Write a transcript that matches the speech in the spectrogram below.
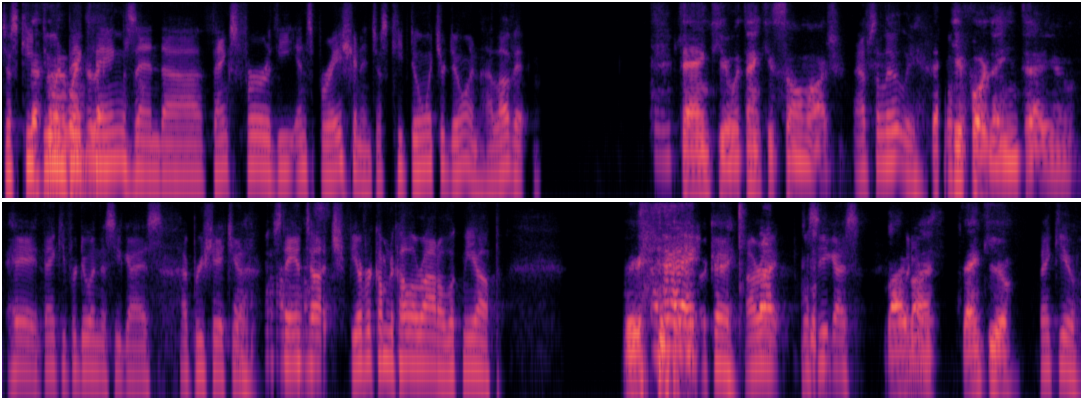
just keep Definitely doing big things, and uh, thanks for the inspiration, and just keep doing what you're doing. I love it. Thank you. Thank you. Thank you so much. Absolutely. Thank Well, you for the interview. Hey, thank you for doing this, you guys. I appreciate you. Thank Stay in us. touch. If you ever come to Colorado, look me up. All right. Okay. All right. We'll see you guys. bye bye. Thank you. Thank you.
